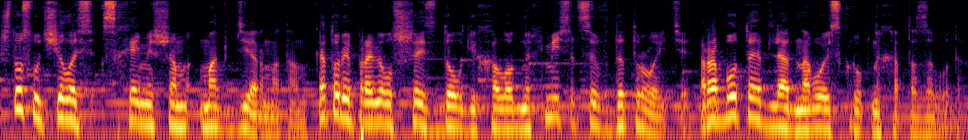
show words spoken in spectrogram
Что случилось с Хэмишем Макдермотом, который провел 6 долгих холодных месяцев в Детройте, работая для одного из крупных автозаводов?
